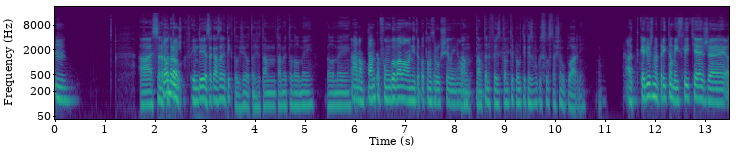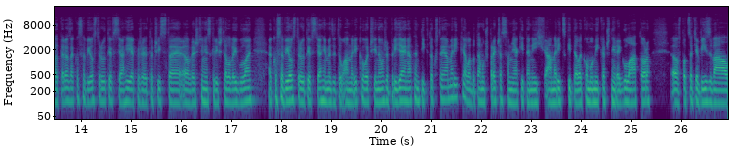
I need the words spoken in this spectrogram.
Mm. A se nepletu, v Indii je zakázaný TikTok, že jo, takže tam, tam je to velmi, velmi... Ano, tam to fungovalo, oni to potom zrušili. No. Tam, tam, ten, tam ty produkty Facebooku jsou strašně populární. No. A keď už sme pri tom myslíte, že e, teraz ako sa vyostrujú tie vzťahy, akože je to čisté e, veštenie z kryštálovej gule, ako sa vyostrujú tie vzťahy medzi tou Amerikou a Čínou, že príde aj na ten TikTok v tej Amerike, lebo tam už predčasom nejaký ten ich americký telekomunikačný regulátor e, v podstate vyzval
